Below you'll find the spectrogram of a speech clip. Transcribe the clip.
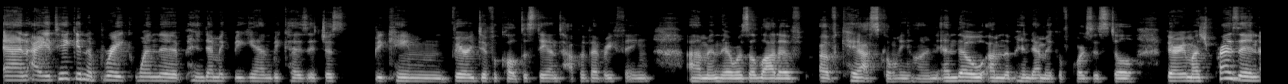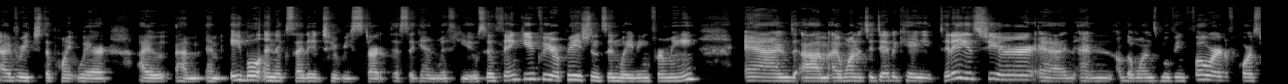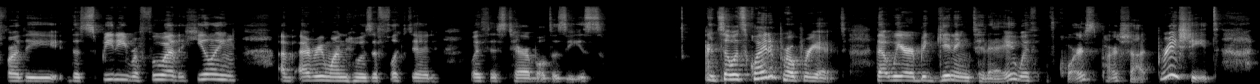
And I had taken a break when the pandemic began because it just became very difficult to stay on top of everything. Um, and there was a lot of, of chaos going on. And though um, the pandemic, of course, is still very much present, I've reached the point where I um, am able and excited to restart this again with you. So thank you for your patience in waiting for me. And um, I wanted to dedicate today's shiur and, and the ones moving forward, of course, for the, the speedy refuah, the healing of everyone who is afflicted with this terrible disease. And so it's quite appropriate that we are beginning today with, of course, Parshat Breshit,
